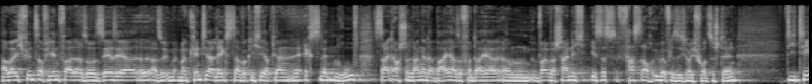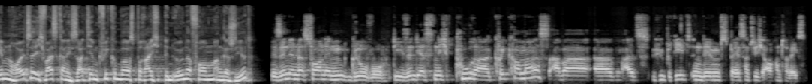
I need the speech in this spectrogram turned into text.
Aber ich finde es auf jeden Fall also sehr, sehr, äh, also man kennt ja Alex da wirklich, ihr habt ja einen exzellenten Ruf, seid auch schon lange dabei. Also von daher, ähm, wahrscheinlich ist es fast auch überflüssig, euch vorzustellen. Die Themen heute, ich weiß gar nicht, seid ihr im Quick-Commerce-Bereich in irgendeiner Form engagiert? Wir sind Investoren in Glovo. Die sind jetzt nicht purer Quick Commerce, aber ähm, als Hybrid in dem Space natürlich auch unterwegs.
